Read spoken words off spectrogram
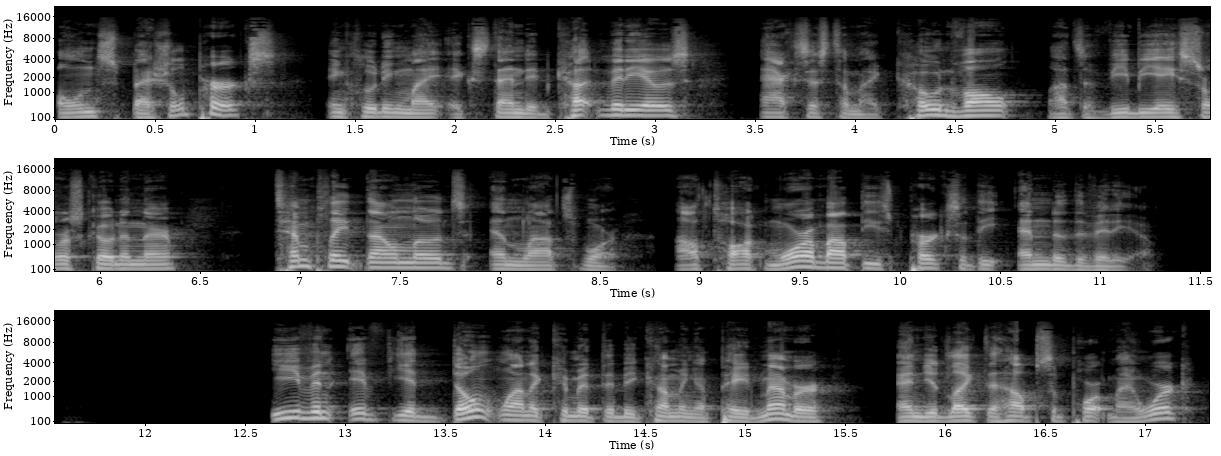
own special perks, including my extended cut videos, access to my code vault, lots of VBA source code in there, template downloads, and lots more. I'll talk more about these perks at the end of the video. Even if you don't want to commit to becoming a paid member and you'd like to help support my work,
